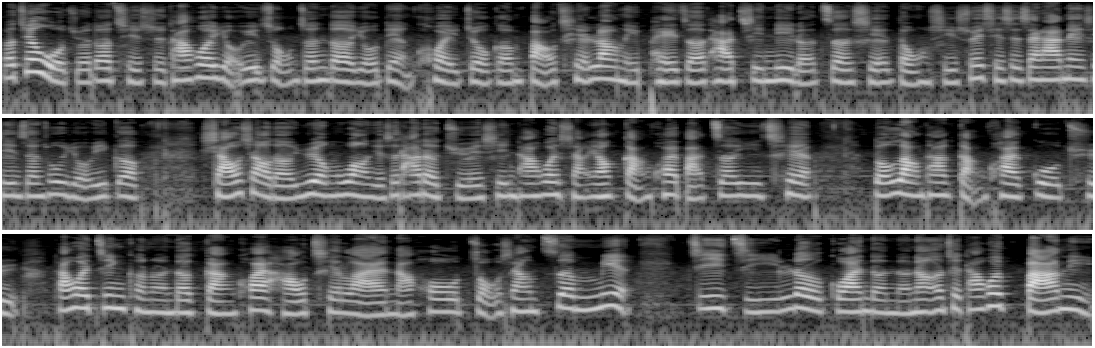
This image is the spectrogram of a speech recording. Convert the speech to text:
而且我觉得，其实他会有一种真的有点愧疚跟抱歉，让你陪着他经历了这些东西。所以，其实，在他内心深处有一个小小的愿望，也是他的决心。他会想要赶快把这一切都让他赶快过去，他会尽可能的赶快好起来，然后走向正面。积极乐观的能量，而且他会把你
